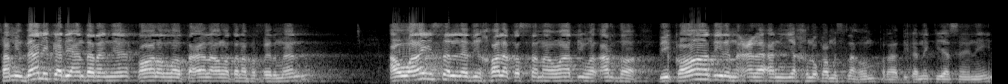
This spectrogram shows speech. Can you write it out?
Famin dzalika di antaranya qala Allah taala Allah taala berfirman, "Awaisal ladzi khalaqas samawati wal arda biqadirin 'ala an yakhluqa mislahum." Perhatikan kiasnya ini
